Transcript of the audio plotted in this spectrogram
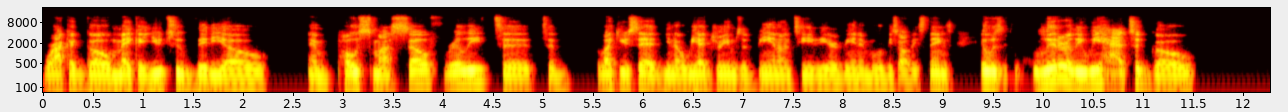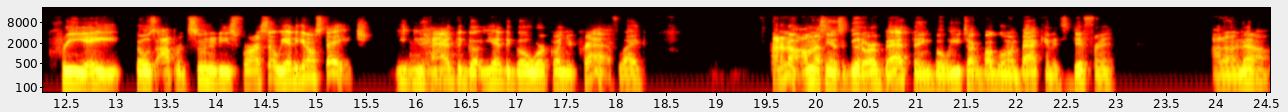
where i could go make a youtube video and post myself really to to like you said, you know, we had dreams of being on TV or being in movies, all these things. It was literally we had to go create those opportunities for ourselves. We had to get on stage. You, you mm-hmm. had to go, you had to go work on your craft. Like, I don't know. I'm not saying it's a good or a bad thing, but when you talk about going back and it's different, I don't know.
